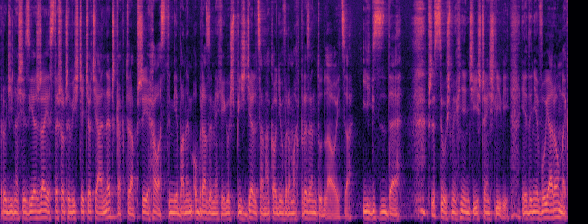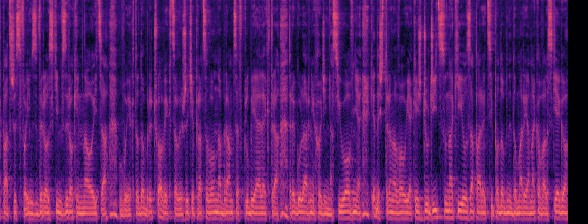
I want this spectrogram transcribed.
Rodzina się zjeżdża, jest też oczywiście ciocia Eneczka, która przyjechała z tym jebanym obrazem jakiegoś piździelca na koniu w ramach prezentu dla ojca. XD. Wszyscy uśmiechnięci i szczęśliwi. Jedynie wuja Romek patrzy swoim zwyrolskim wzrokiem na ojca. Wujek to dobry człowiek, całe życie pracował na bramce w klubie Elektra, regularnie chodzi na siłownię, kiedyś trenował jakieś jiu-jitsu na kiju z aparycji podobny do Mariana Kowalskiego.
